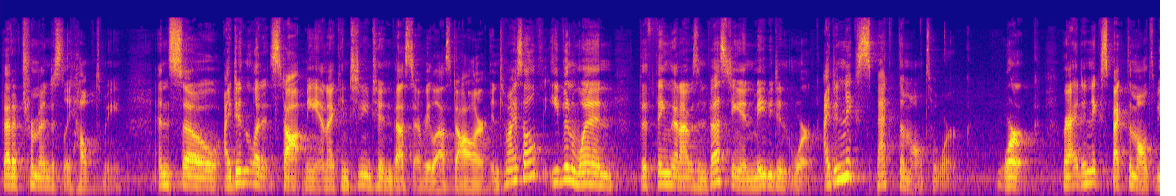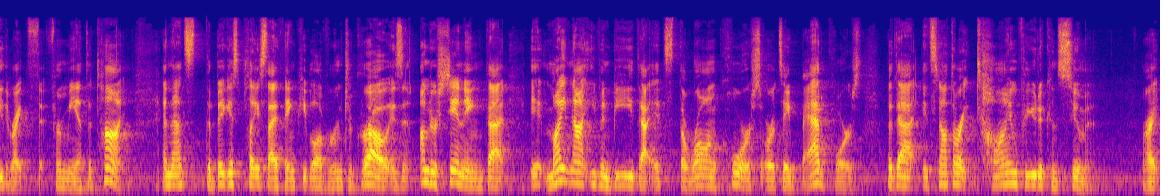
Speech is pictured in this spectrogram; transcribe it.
that have tremendously helped me. And so I didn't let it stop me, and I continued to invest every last dollar into myself, even when the thing that I was investing in maybe didn't work. I didn't expect them all to work. Work, right? I didn't expect them all to be the right fit for me at the time. And that's the biggest place I think people have room to grow is in understanding that it might not even be that it's the wrong course or it's a bad course, but that it's not the right time for you to consume it right?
